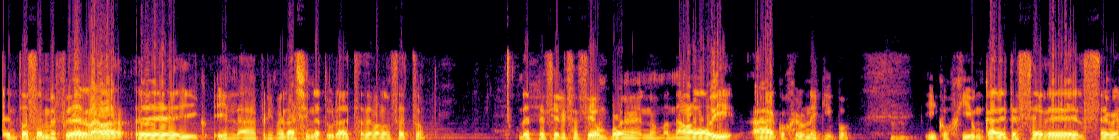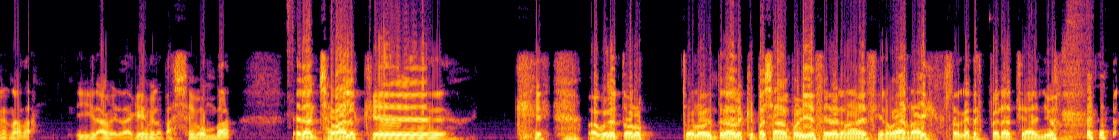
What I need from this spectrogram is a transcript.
Entonces me fui a Granada eh, y, y la primera asignatura esta de baloncesto de especialización, pues nos mandaba David a coger un equipo. Y cogí un cadete C del C Granada. Y la verdad que me lo pasé bomba. Eran chavales que, que me acuerdo de todos los, todos los entrenadores que pasaban por ahí de C Granada decían, no Ray, lo que te espera este año.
